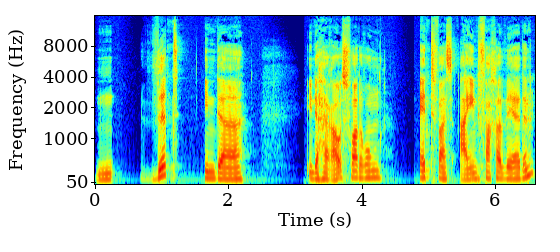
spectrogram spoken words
wird in der, in der Herausforderung etwas einfacher werden.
